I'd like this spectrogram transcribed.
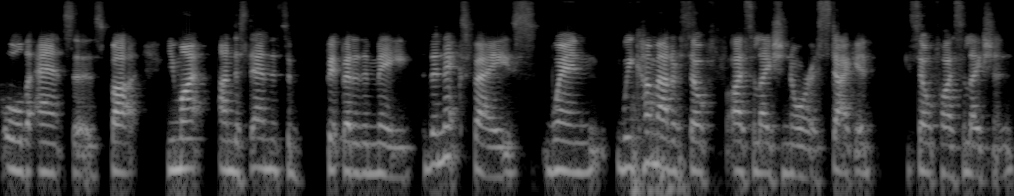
all the answers, but you might understand this a bit better than me. The next phase, when we come out of self isolation or a staggered self isolation,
